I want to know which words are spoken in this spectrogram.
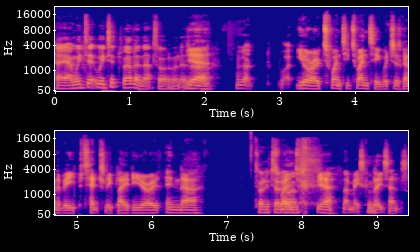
hey, and we did we did well in that tournament as yeah, well. we've got what, Euro 2020, which is going to be potentially played in Euro in uh, 2021. 20. Yeah, that makes complete sense.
